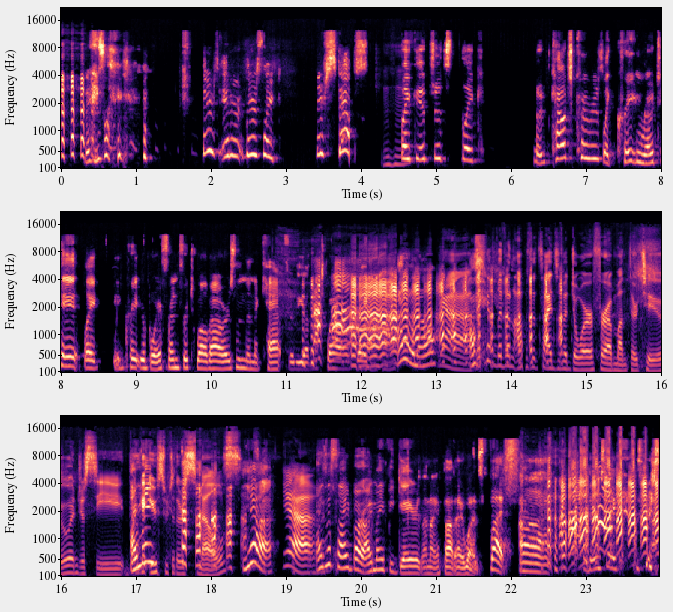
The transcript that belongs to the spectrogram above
there's like there's inner there's like there's steps. Mhm. Like it's it's like the couch covers like crate and rotate, like you crate your boyfriend for twelve hours and then the cat for the other twelve. Like, I don't know. Yeah, they could live on opposite sides of a door for a month or two and just see I get might- used to each other's smells. Yeah. yeah. As a sidebar, I might be gayer than I thought I was, but uh, there's like there's,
